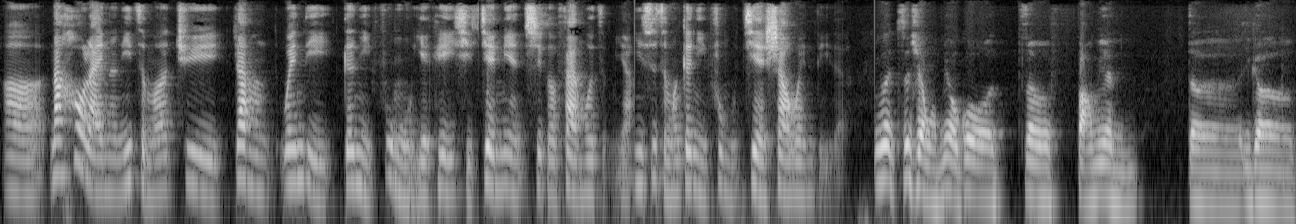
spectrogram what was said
呃，那后来呢？你怎么去让 Wendy 跟你父母也可以一起见面吃个饭或怎么样？你是怎么跟你父母介绍 Wendy 的？因为之前我没有过这方面的一个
